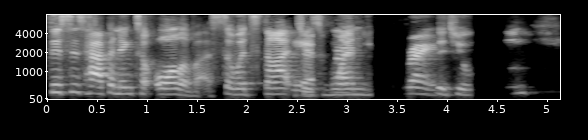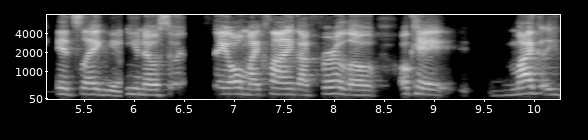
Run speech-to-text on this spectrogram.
this is happening to all of us. So it's not Yeah. just one right. situation. It's like, Yeah. you know, so say, oh, my client got furloughed. Okay, my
